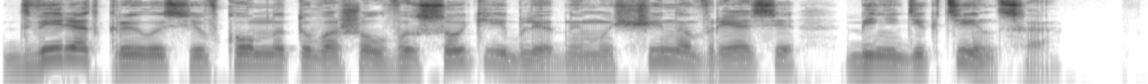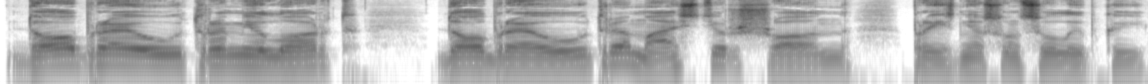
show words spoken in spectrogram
Дверь открылась, и в комнату вошел высокий и бледный мужчина в рясе бенедиктинца. «Доброе утро, милорд! Доброе утро, мастер Шон!» — произнес он с улыбкой.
